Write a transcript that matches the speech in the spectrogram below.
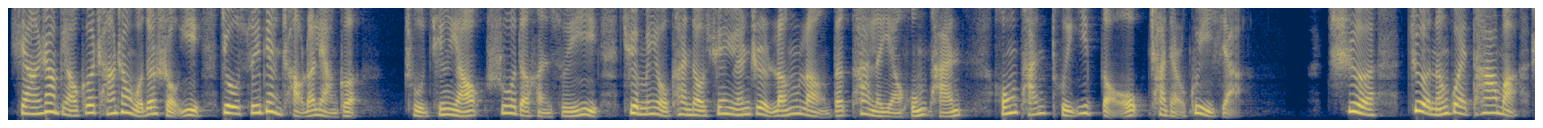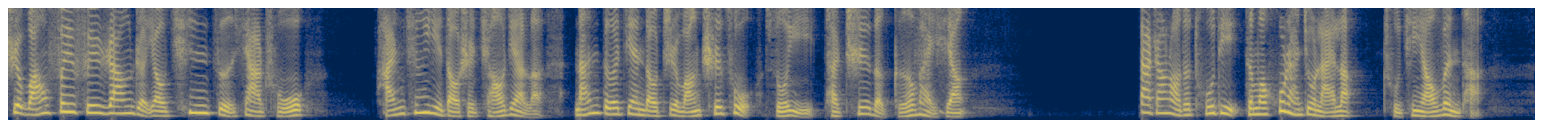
想让表哥尝尝我的手艺，就随便炒了两个。”楚清瑶说得很随意，却没有看到轩辕志冷冷地看了眼红檀。红檀腿一抖，差点跪下。这这能怪他吗？是王菲菲嚷着要亲自下厨。韩青义倒是瞧见了，难得见到智王吃醋，所以他吃得格外香。大长老的徒弟怎么忽然就来了？楚清瑶问他，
